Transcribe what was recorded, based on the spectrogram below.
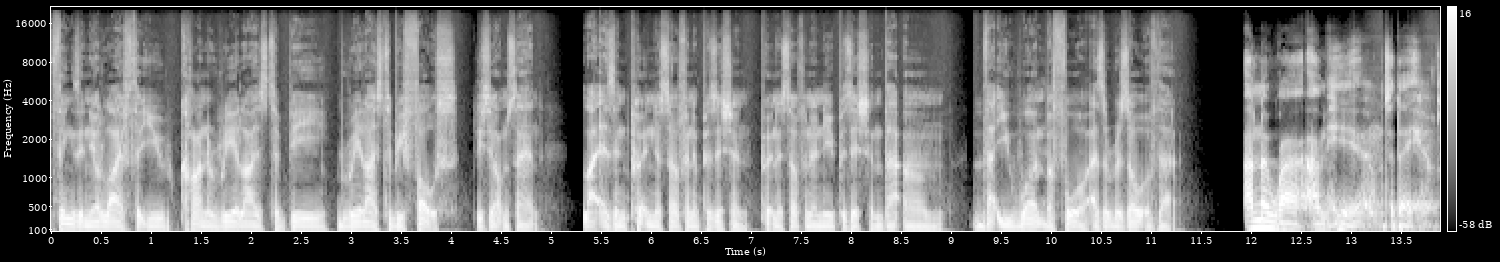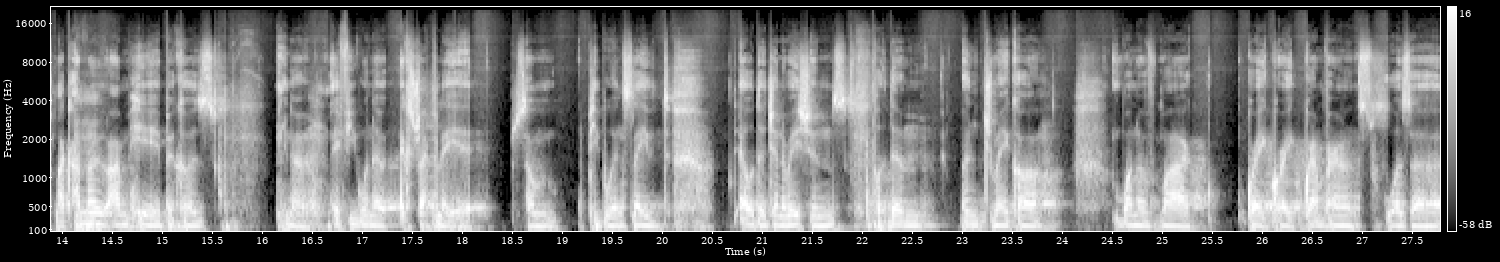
Things in your life that you kind of realize to be realize to be false. Do you see what I'm saying? Like as in putting yourself in a position, putting yourself in a new position that um that you weren't before as a result of that. I know why I'm here today. Like I know I'm here because, you know, if you want to extrapolate it, some people enslaved elder generations put them in Jamaica. One of my great great grandparents was a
